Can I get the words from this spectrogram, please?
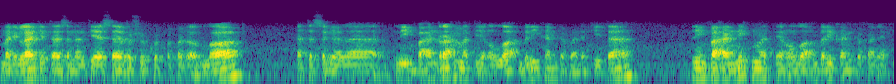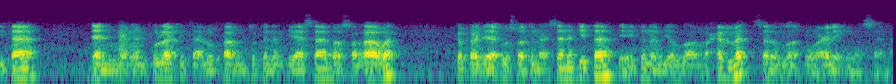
Marilah kita senantiasa bersyukur kepada Allah atas segala limpahan rahmat yang Allah berikan kepada kita, limpahan nikmat yang Allah berikan kepada kita, dan jangan pula kita lupa untuk senantiasa bersalawat kepada uswatun hasanah kita yaitu Nabi Allah Muhammad sallallahu alaihi wasallam.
